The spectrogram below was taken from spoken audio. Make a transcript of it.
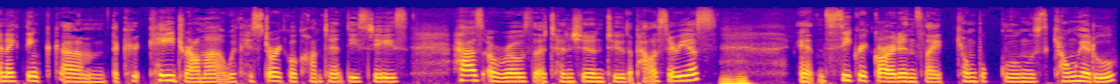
And I think um, the K drama with historical content these days has arose the attention to the palace areas. And secret gardens like Gyeongbokgung's Gyeonghoeru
